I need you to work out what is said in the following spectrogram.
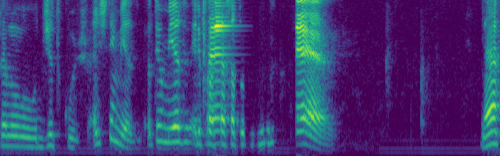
pelo dito cujo. A gente tem medo. Eu tenho medo, ele processa é, todo mundo. É. Né?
